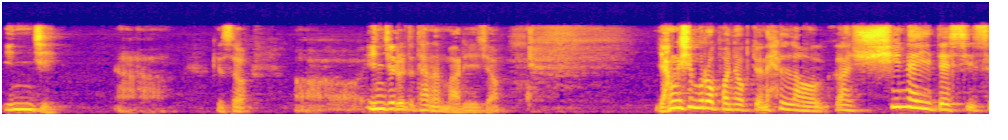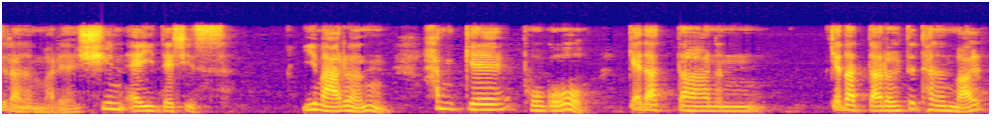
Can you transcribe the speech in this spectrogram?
인지. 아, 그래서 어, 인지를 뜻하는 말이죠. 양심으로 번역된 헬라어가 쉬네이데시스라는 말이에요. 쉬네이데시스. 이 말은 함께 보고 깨닫다는 깨닫다를 뜻하는 말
